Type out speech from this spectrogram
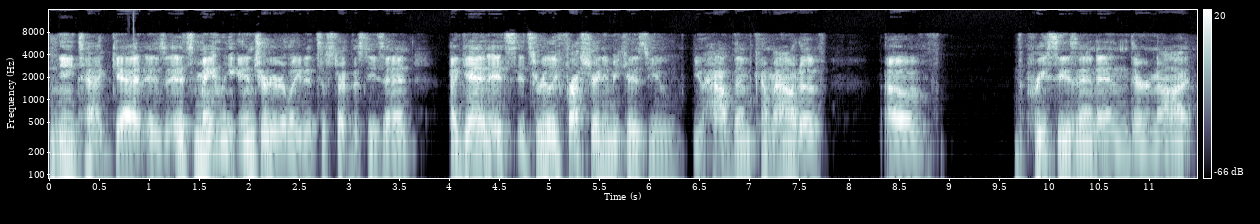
need to get is it's mainly injury related to start the season and again it's it's really frustrating because you you have them come out of of the preseason and they're not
